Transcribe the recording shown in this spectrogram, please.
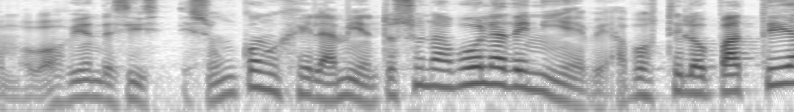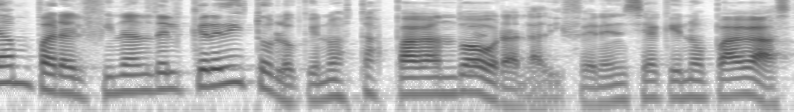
como vos bien decís, es un congelamiento, es una bola de nieve. A vos te lo patean para el final del crédito, lo que no estás pagando ahora, la diferencia que no pagás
